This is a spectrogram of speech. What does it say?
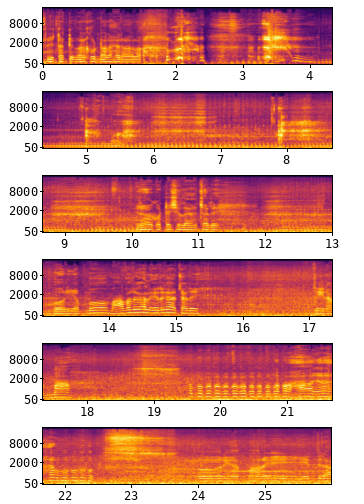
3:30 వరకు ఉండాలి హైదరాబాద్లో. ఇరవై కొట్టేసిలే చలి. ఓరి అమ్మో మామూలుగా లేదుగా చలి. దీనమ్మ. ఓరి అమ్మ రే ఏందిరా?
